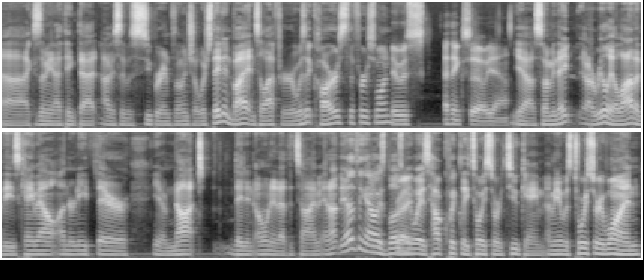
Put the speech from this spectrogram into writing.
Uh, because I mean, I think that obviously was super influential. Which they didn't buy it until after. Was it Cars the first one? it was i think so yeah Yeah, so I mean, they are really a lot of these came out underneath their, you know, not they didn't own it at the time. And uh, the other thing that always blows me away is how quickly Toy Story two came. I mean, it was Toy Story one,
